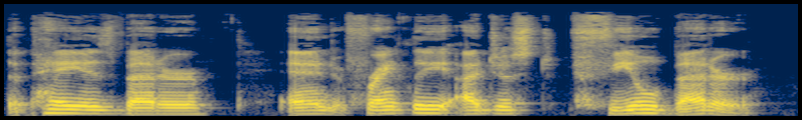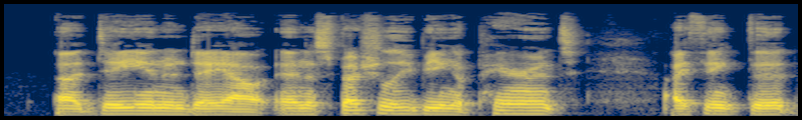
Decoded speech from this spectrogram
The pay is better, and frankly, I just feel better uh, day in and day out. And especially being a parent, I think that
